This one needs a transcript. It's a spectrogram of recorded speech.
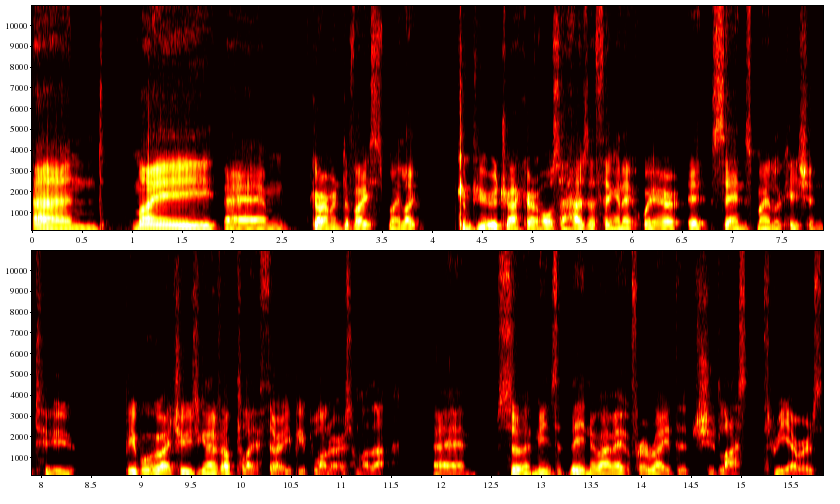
And my um Garmin device, my like computer tracker, also has a thing in it where it sends my location to people who I choose. You can have up to like thirty people on it or something like that. Um, so it means that they know I'm out for a ride that should last three hours.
